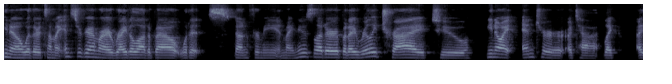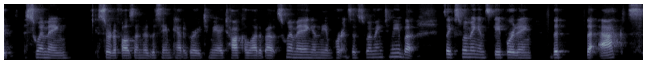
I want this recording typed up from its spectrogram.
you know, whether it's on my Instagram or I write a lot about what it's done for me in my newsletter, but I really try to, you know, I enter a tat like I swimming sort of falls under the same category to me. I talk a lot about swimming and the importance of swimming to me, but it's like swimming and skateboarding, the the acts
